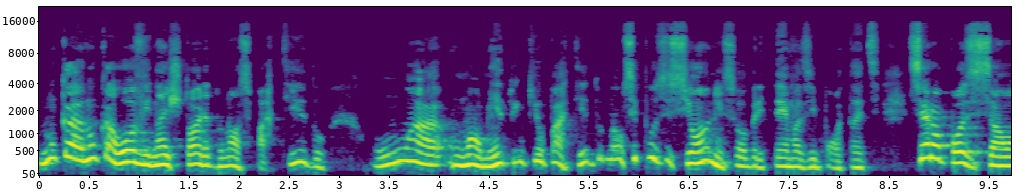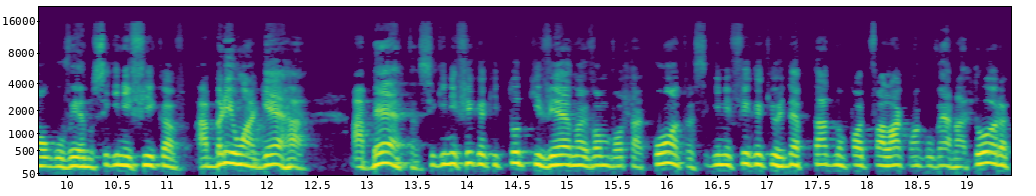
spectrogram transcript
Nunca, nunca houve na história do nosso partido uma, um momento em que o partido não se posicione sobre temas importantes. Ser oposição ao governo significa abrir uma guerra aberta, significa que tudo que vier nós vamos votar contra, significa que os deputados não podem falar com a governadora.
